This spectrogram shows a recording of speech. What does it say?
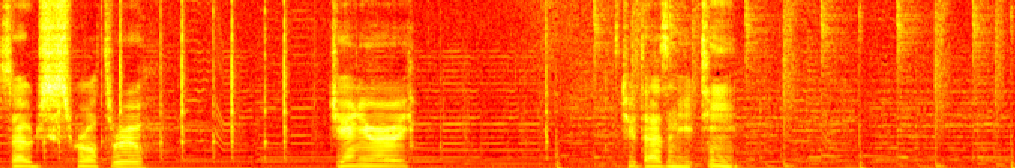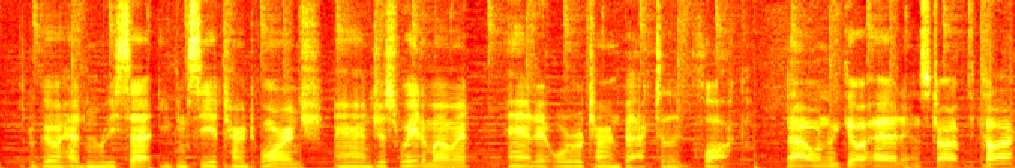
So just scroll through, January 2018. We'll go ahead and reset. You can see it turned orange and just wait a moment and it will return back to the clock. Now when we go ahead and start up the car,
